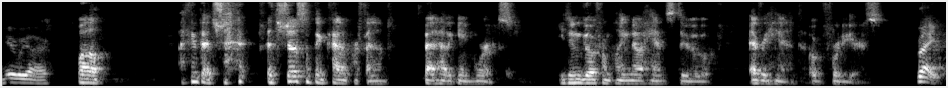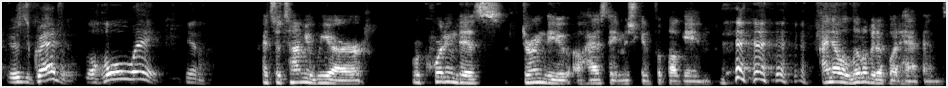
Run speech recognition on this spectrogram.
here we are. Well, I think that sh- that shows something kind of profound about how the game works. You didn't go from playing no hands to every hand over 40 years. Right. It was gradual the whole way. Yeah. All right. So, Tommy, we are recording this during the Ohio State Michigan football game. I know a little bit of what happened,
